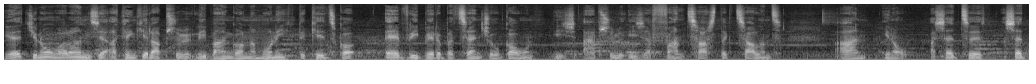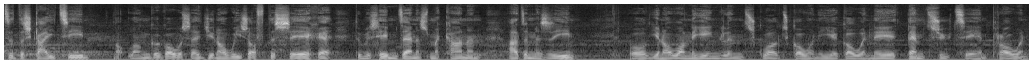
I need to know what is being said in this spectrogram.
Yeah, do you know what? I think you're absolutely bang on the money. The kid's got every bit of potential going. He's absolutely, he's a fantastic talent. And you know, I said to I said to the Sky team not long ago. I said, you know, he's off the circuit. There was him, Dennis McCann, and Adam Azim. or you know one of the England squads going here, going there, them two turn pro. And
